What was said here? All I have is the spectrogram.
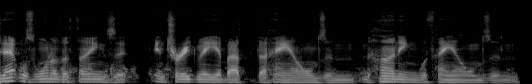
that was one of the things that intrigued me about the hounds and hunting with hounds and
